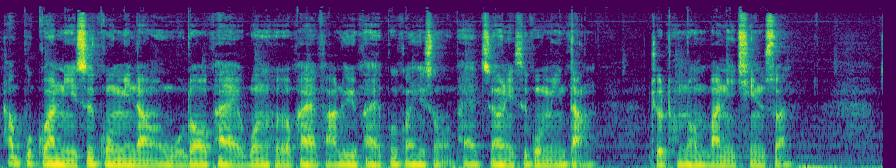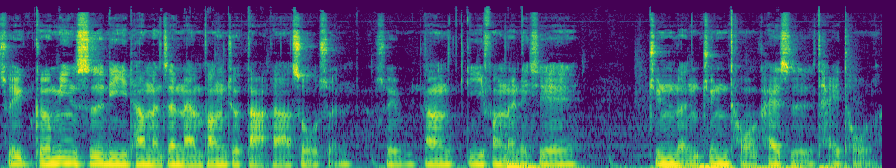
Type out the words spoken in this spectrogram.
他不管你是国民党武斗派、温和派、法律派，不管你什么派，只要你是国民党，就统统把你清算。所以，革命势力他们在南方就大大受损。所以，当地方的那些军人军头开始抬头了，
